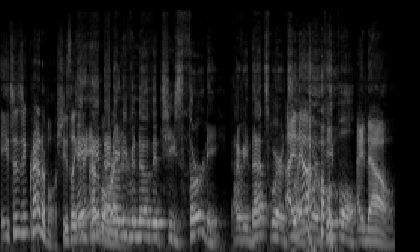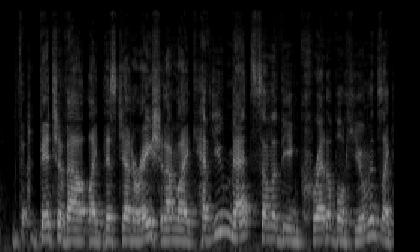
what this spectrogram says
it's just incredible. She's like and, incredible and i don't even know that she's 30 i mean that's where it's I like know. where people i know. b- bitch about like this generation. I'm like have you met some of the incredible humans? Like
